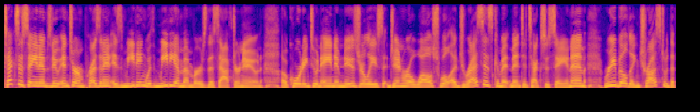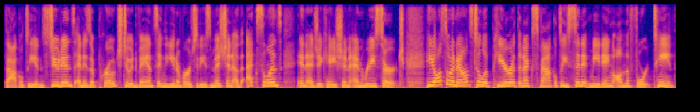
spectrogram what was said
Texas A&M's new interim president is meeting with media members this afternoon. According to an A&M news release, General Welsh will address his commitment to Texas A&M, rebuilding trust with the faculty and students, and his approach to advancing the university's mission of excellence in education and research. He also announced he'll appear at the next Faculty Senate meeting on the 14th.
